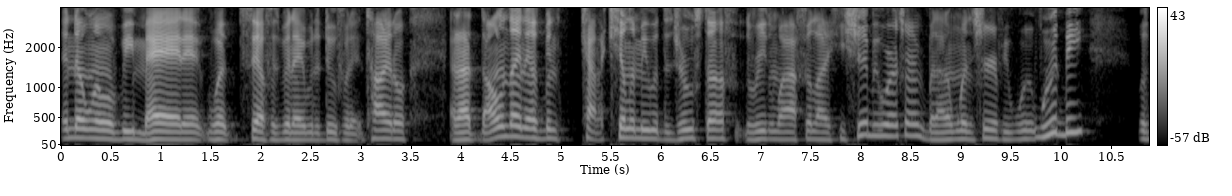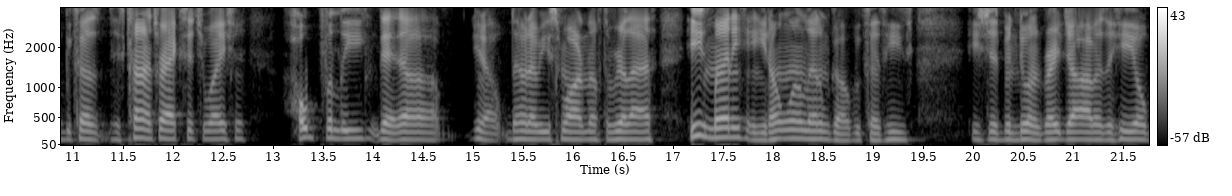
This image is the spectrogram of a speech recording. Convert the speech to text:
and no one will be mad at what Seth has been able to do for that title. And I, the only thing that's been kind of killing me with the Drew stuff, the reason why I feel like he should be world champion, but I wasn't sure if he would, would be, was because his contract situation. Hopefully that uh you know WWE smart enough to realize he's money and you don't want to let him go because he's he's just been doing a great job as a heel,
